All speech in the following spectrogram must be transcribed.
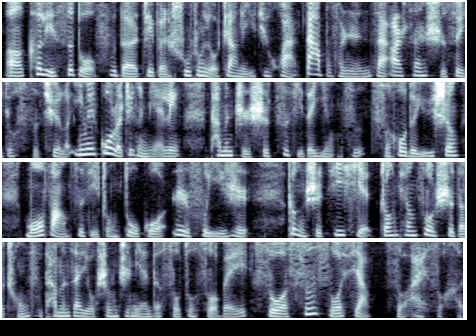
呃，克里斯朵夫的这本书中有这样的一句话：大部分人在二三十岁就死去了，因为过了这个年龄，他们只是自己的影子，此后的余生模仿自己中度过，日复一日，更是机械装腔作势的重复他们在有生之年的所作所为、所思所想、所爱所恨。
